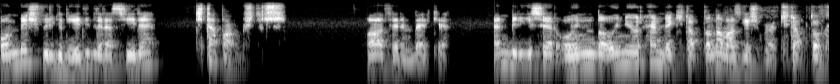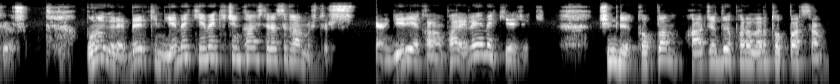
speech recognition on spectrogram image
15,7 lirası ile kitap almıştır. Aferin Berke. Hem bilgisayar oyununda oynuyor hem de kitaptan da vazgeçmiyor. Kitap da okuyor. Buna göre Berk'in yemek yemek için kaç lirası kalmıştır? Yani geriye kalan parayla yemek yiyecek. Şimdi toplam harcadığı paraları toplarsam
